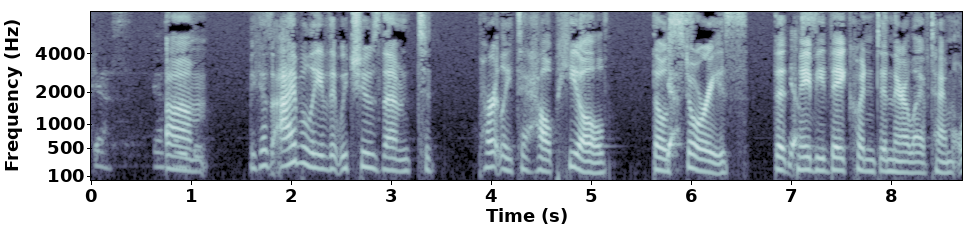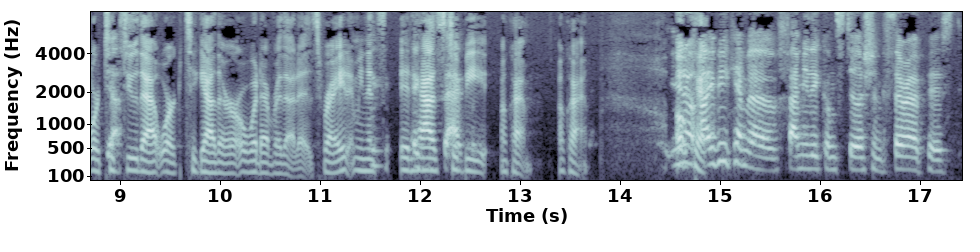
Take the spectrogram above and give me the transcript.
Yes. yes um, because I believe that we choose them to partly to help heal those yes. stories that yes. maybe they couldn't in their lifetime or to yes. do that work together or whatever that is, right? I mean, it's it has to be okay. Okay. You okay. know, I became a family constellation therapist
